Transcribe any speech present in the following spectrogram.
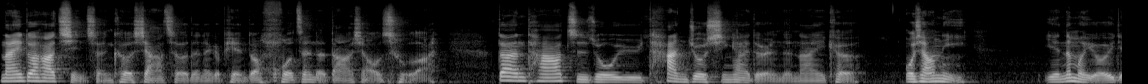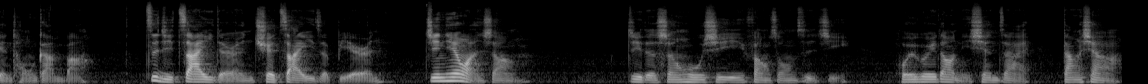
那一段他请乘客下车的那个片段，我真的大笑出来。但他执着于探究心爱的人的那一刻，我想你也那么有一点同感吧。自己在意的人却在意着别人。今天晚上记得深呼吸，放松自己，回归到你现在当下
